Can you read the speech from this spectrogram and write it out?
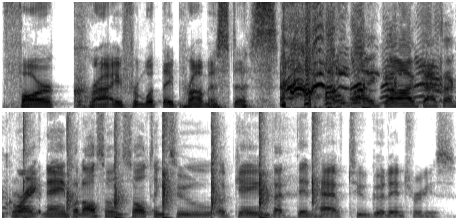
Far Cry from what they promised us. oh my god, that's a great name, but also insulting to a game that did have two good entries.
